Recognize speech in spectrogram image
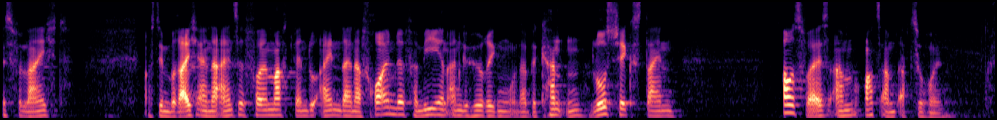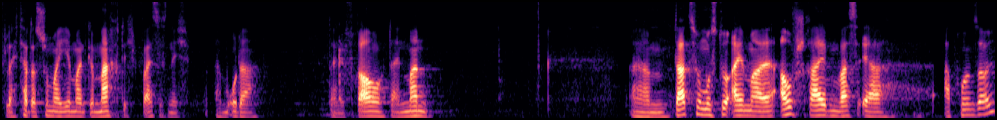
ist vielleicht aus dem Bereich einer Einzelvollmacht, wenn du einen deiner Freunde, Familienangehörigen oder Bekannten losschickst, deinen Ausweis am Ortsamt abzuholen. Vielleicht hat das schon mal jemand gemacht, ich weiß es nicht. Ähm, oder deine Frau, dein Mann. Ähm, dazu musst du einmal aufschreiben, was er abholen soll.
